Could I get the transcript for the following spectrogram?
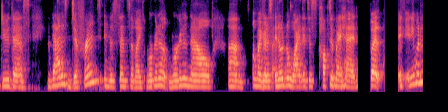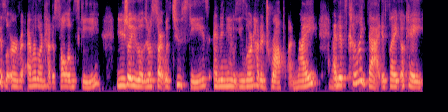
do this that is different in the sense of like we're gonna we're gonna now um oh my goodness i don't know why that just popped in my head but if anyone has ever learned how to slalom ski, usually you'll just start with two skis and then yes. you you learn how to drop one, right? right. And it's kind of like that. It's like, okay,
